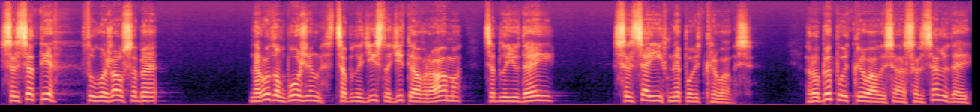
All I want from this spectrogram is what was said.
Серця тих, хто вважав себе народом Божим, це були дійсно діти Авраама, це були юдеї, серця їх не повідкривалися. Гроби повідкривалися, а серця людей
